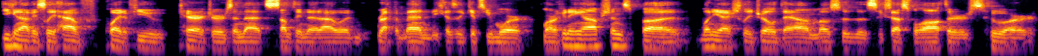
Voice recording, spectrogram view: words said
you can obviously have quite a few characters, and that's something that I would recommend because it gives you more marketing options. But when you actually drill down, most of the successful authors who are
